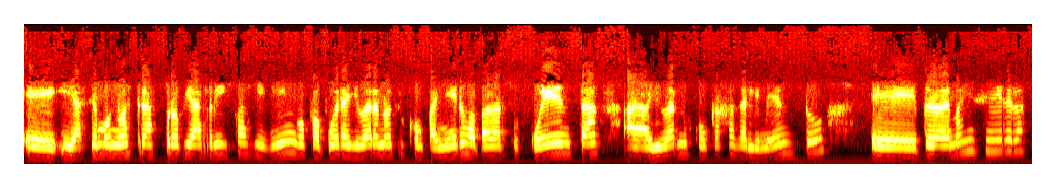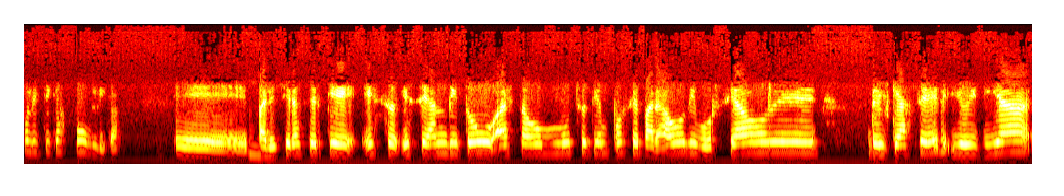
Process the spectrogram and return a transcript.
eh, y hacemos nuestras propias rifas y bingos para poder ayudar a nuestros compañeros a pagar sus cuentas, a ayudarnos con cajas de alimentos, eh, pero además incidir en las políticas públicas. Eh, pareciera ser que eso, ese ámbito ha estado mucho tiempo separado, divorciado de, del quehacer y hoy día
